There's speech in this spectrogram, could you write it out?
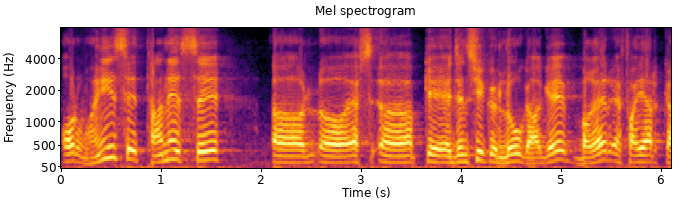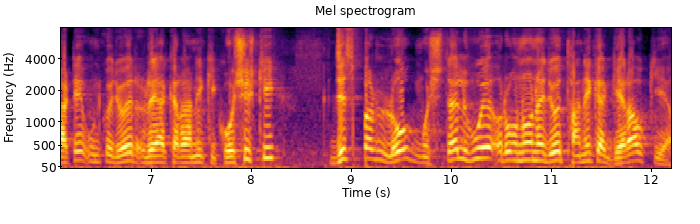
اور وہیں سے تھانے سے آپ کے ایجنسی کے لوگ آگئے بغیر ایف آئی آر کاٹے ان کو جو ہے ریا کرانے کی کوشش کی جس پر لوگ مشتل ہوئے اور انہوں نے جو ہے تھانے کا گیراؤ کیا۔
